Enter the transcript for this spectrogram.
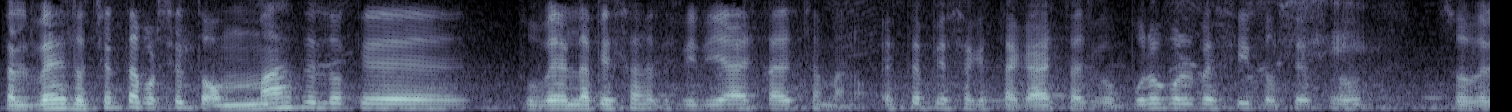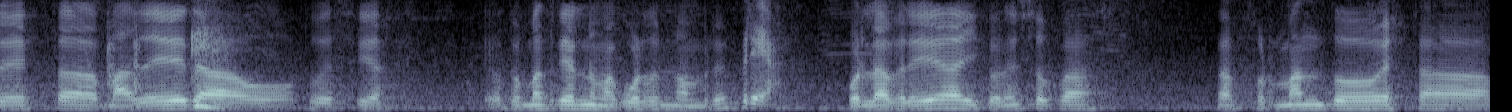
tal vez el 80% o más de lo que tú ves la pieza definitiva está hecha a mano. Esta pieza que está acá está hecha con puros golpecitos, ¿cierto? Sí. Sobre esta madera o tú decías, otro material, no me acuerdo el nombre, brea. por la brea y con eso vas transformando esta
